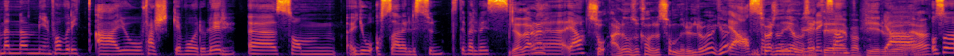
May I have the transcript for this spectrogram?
men eh, min favoritt er jo ferske vårruller, eh, som jo også er veldig sunt, tilfeldigvis. Ja, det er det. Eh, ja. Så er det noen som kaller det sommerruller òg, Ja, sånn sommerruller, ikke sant? papir... Ja, ja. Og så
